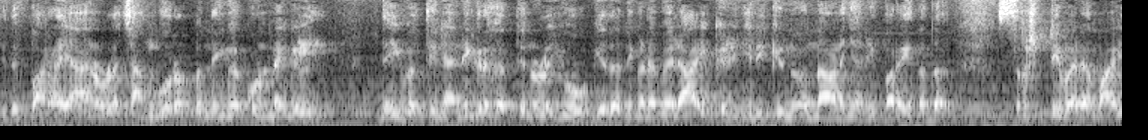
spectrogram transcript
ഇത് പറയാനുള്ള ചങ്കുറപ്പ് നിങ്ങൾക്കുണ്ടെങ്കിൽ ദൈവത്തിന്റെ അനുഗ്രഹത്തിനുള്ള യോഗ്യത നിങ്ങളുടെ മേലായി കഴിഞ്ഞിരിക്കുന്നു എന്നാണ് ഞാൻ ഈ പറയുന്നത്. സൃഷ്ടിപരമായി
